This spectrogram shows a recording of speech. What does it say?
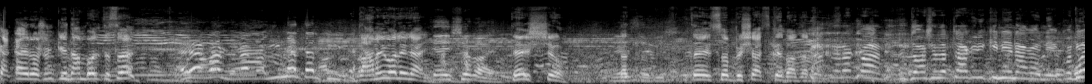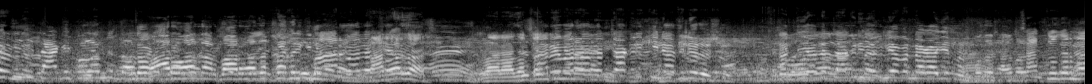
কাকাই রসুন কি দাম বলতেছে? দামই বলি নাই। তেইশশো। তেইশ চব্বিশশো আজকে বাজারে দশ হাজার টাকা কিনে না গাইনি বারো হাজার। বারো হাজার টাকা কিনে বারো হাজার বারো হাজার? টাকা সাড়ে বারো হাজার টাকা করে কিনা দিলে রসুন। আর দুই হাজার টাকা করে বেচলে আবার না গাইবেন না।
